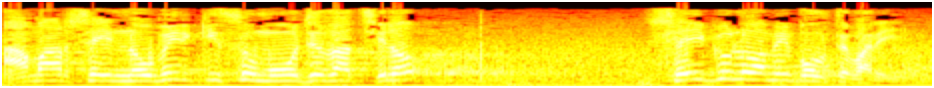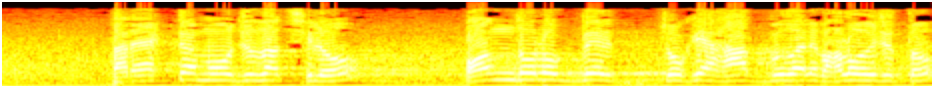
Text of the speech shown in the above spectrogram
আমার সেই নবীর কিছু মৌজেজা ছিল, সেইগুলো আমি বলতে পারি। তার একটা মৌজেজা ছিল, অন্ধ লোকদের চোখে হাত বুঝালে ভালো হয়ে যেত।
